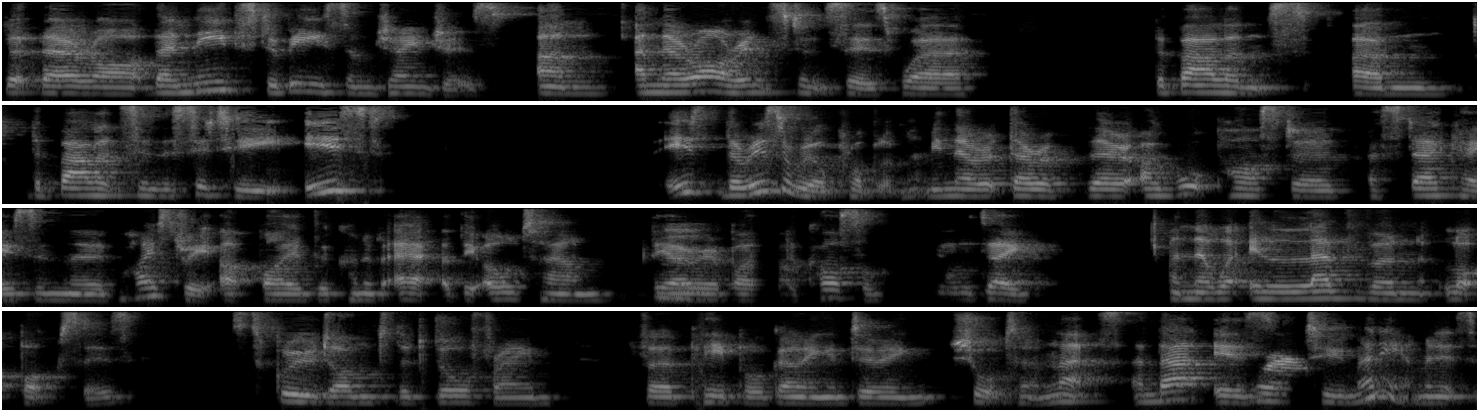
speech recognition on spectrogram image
that there are, there needs to be some changes. Um, and there are instances where the balance, um, the balance in the city is is there is a real problem. I mean, there, there, are, there. I walked past a, a, staircase in the high street up by the kind of air, the old town, the mm. area by the castle the other day, and there were eleven lock boxes screwed onto the door frame for people going and doing short-term lets. And that is right. too many. I mean it's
